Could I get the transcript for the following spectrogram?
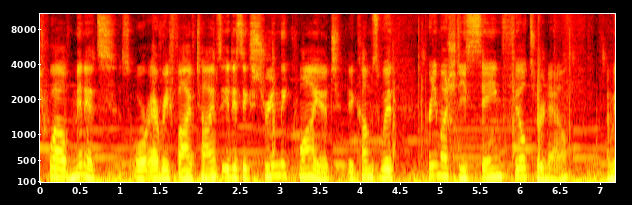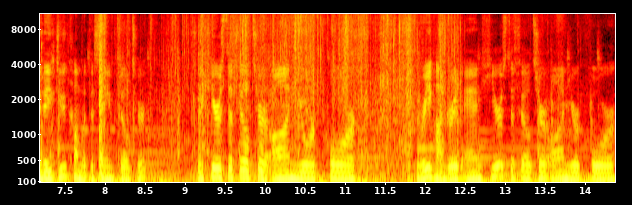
12 minutes or every five times. It is extremely quiet. It comes with pretty much the same filter now. I mean, they do come with the same filter. So here's the filter on your Core 300, and here's the filter on your Core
